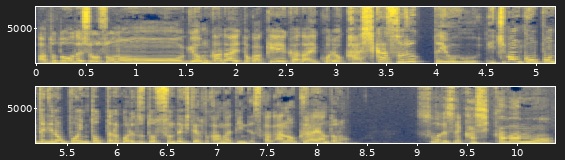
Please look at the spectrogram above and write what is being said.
あとどうでしょう、その、業務課題とか経営課題、これを可視化するっていう、一番根本的なポイントってのはこれずっと進んできてると考えていいんですか？あの、クライアントの。そうですね。可視化はもう、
